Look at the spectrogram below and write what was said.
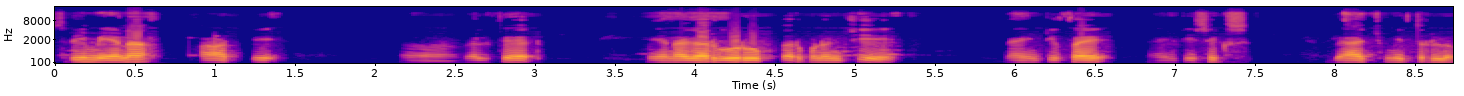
శ్రీ మీనా ఆర్పి వెల్ఫేర్ మీనా గారి గ్రూప్ తరపు నుంచి ninety five ninety six batch మిత్రులు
